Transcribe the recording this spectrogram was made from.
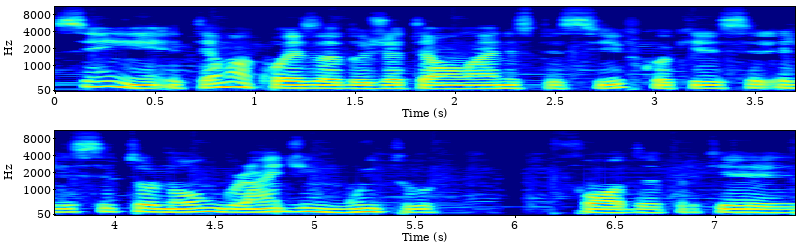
Sim, e tem uma coisa do GTA Online específico é que ele se tornou um grinding muito foda, porque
